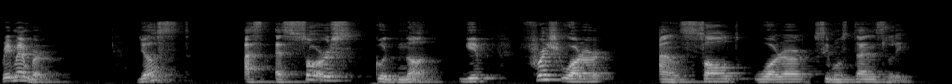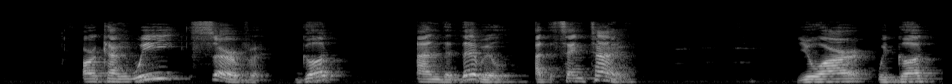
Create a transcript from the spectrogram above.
Remember, just as a source could not give fresh water and salt water simultaneously, or can we serve God and the devil at the same time? You are with God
